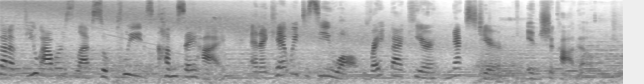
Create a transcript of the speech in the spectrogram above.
Got a few hours left, so please come say hi. And I can't wait to see you all right back here next year in Chicago.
